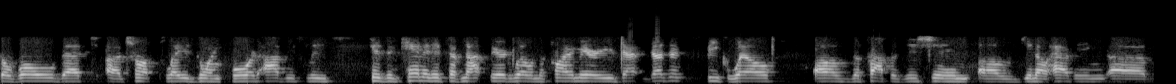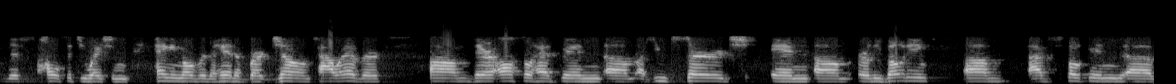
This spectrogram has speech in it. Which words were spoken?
the role that uh, Trump plays going forward. Obviously, his candidates have not fared well in the primaries. That doesn't speak well of the proposition of, you know, having uh, this whole situation hanging over the head of Burt Jones. However, um, there also has been um, a huge surge in um, early voting. Um, I've spoken uh,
